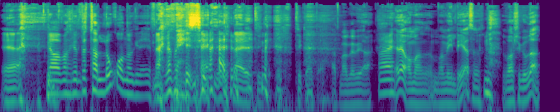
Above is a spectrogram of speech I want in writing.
Eh, Ja, man ska inte ta lån och grejer för nej, nej, nej, nej, det tycker, tycker jag inte att man behöver göra. Nej. Eller om man, om man vill det så varsågoda.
